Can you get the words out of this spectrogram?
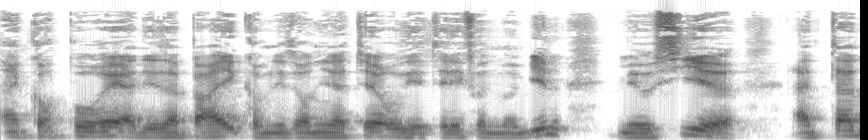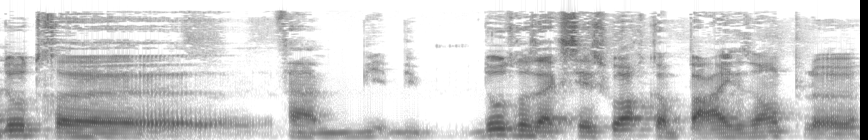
incorporées à des appareils comme des ordinateurs ou des téléphones mobiles, mais aussi un tas d'autres, enfin d'autres accessoires comme par exemple euh,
